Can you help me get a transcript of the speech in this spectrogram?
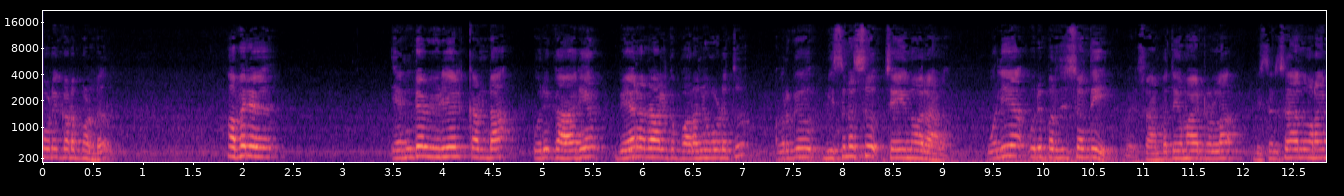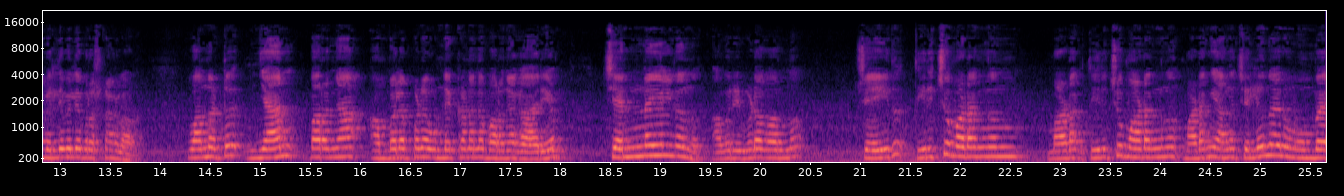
കൂടി കിടപ്പുണ്ട്. അവർ എന്റെ വീഡിയോയിൽ കണ്ട ഒരു കാര്യം വേറൊരാൾക്ക് പറഞ്ഞു കൊടുത്ത് അവർക്ക് ബിസിനസ് ചെയ്യുന്നവരാണ്. വലിയ ഒരു പ്രതിസന്ധി സാമ്പത്തികമായിട്ടുള്ള ബിസിനസ് എന്ന് പറയാൻ വലിയ വലിയ പ്രശ്നങ്ങളാണ്. വന്നിട്ട് ഞാൻ പറഞ്ഞ അമ്പലപ്പുഴ ഉണ്ണിക്കണ്ണന് പറഞ്ഞ കാര്യം ചെന്നൈയിൽ നിന്ന് അവരിവിടെ വന്ന് ചെയ്ത് തിരിച്ചു മടങ്ങും മട തിരിച്ചു മടങ്ങുന്നു മടങ്ങി അങ്ങ് ചെല്ലുന്നതിന് മുമ്പേ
